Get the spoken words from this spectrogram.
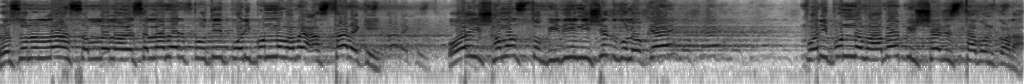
রসুল্লাহ সাল্লা সাল্লামের প্রতি পরিপূর্ণভাবে আস্থা রেখে ওই সমস্ত বিধি নিষেধগুলোকে পরিপূর্ণভাবে বিশ্বাস স্থাপন করা।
